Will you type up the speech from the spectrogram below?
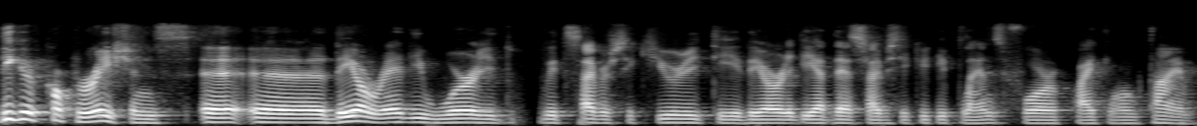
bigger corporations uh, uh, they already worried with cybersecurity. They already had their cybersecurity plans for quite a long time.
